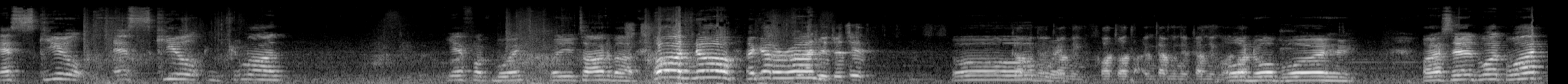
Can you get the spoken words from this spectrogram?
S-skill! S-skill! Come on! Yeah, fuck boy. What are you talking about? Oh no! I gotta run! Retreat, retreat. Oh coming, I'm boy. coming. What, what? I'm coming, I'm coming. What, Oh what? no, boy. I said what, what?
